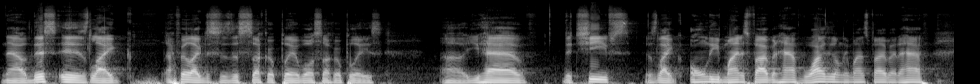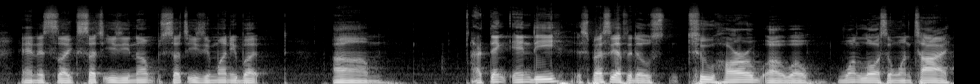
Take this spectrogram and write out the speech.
Now this is like I feel like this is the sucker play of all sucker plays. Uh, you have the Chiefs is like only minus five and a half. Why is it only minus five and a half? And it's like such easy num such easy money. But um, I think Indy, especially after those two horrible, uh, well, one loss and one tie,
